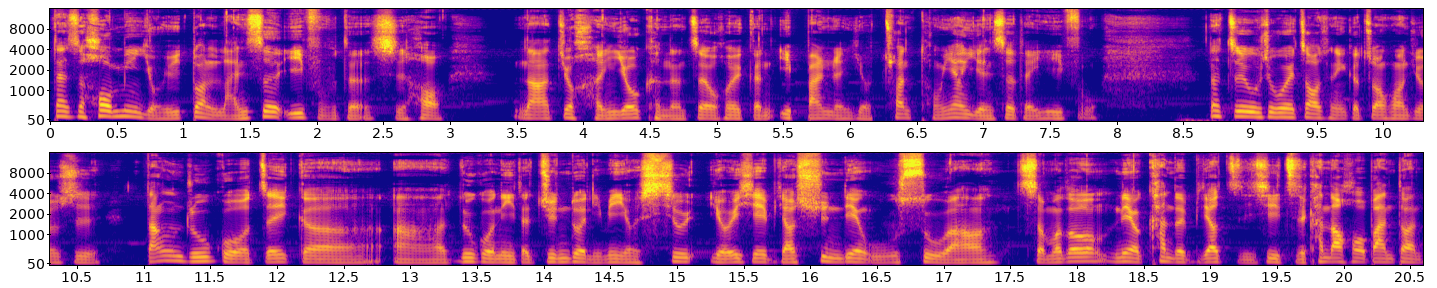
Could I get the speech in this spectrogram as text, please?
但是后面有一段蓝色衣服的时候，那就很有可能这会跟一般人有穿同样颜色的衣服，那最后就会造成一个状况，就是当如果这个啊、如果你的军队里面有训有一些比较训练无数，然后什么都没有看得比较仔细，只看到后半段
